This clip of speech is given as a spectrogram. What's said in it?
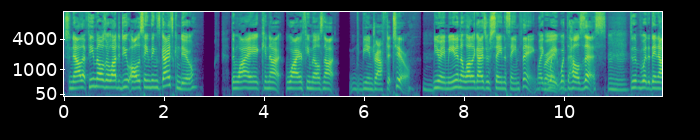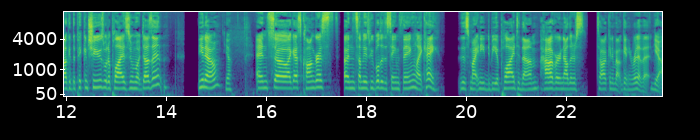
So now that females are allowed to do all the same things guys can do, then why cannot why are females not being drafted too? You know what I mean? And a lot of guys are saying the same thing. Like, Right. wait, what the hell is this? Did, what, did they now get to pick and choose what applies to them, what doesn't? You know? Yeah. And so I guess Congress and some of these people did the same thing. Like, hey, this might need to be applied to them. However, now they're s- talking about getting rid of it. Yeah.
